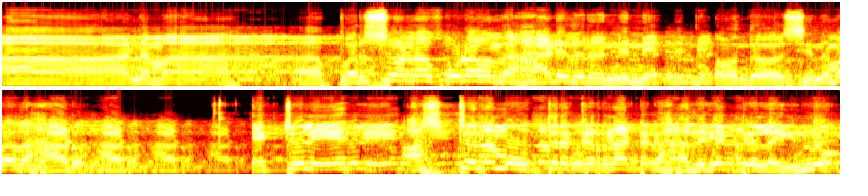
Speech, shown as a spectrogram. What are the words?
ಆ, ನಮ್ಮ ಪರಶುಅಣ್ಣ ಕೂಡ ಒಂದು ಹಾಡಿದ್ರು ನಿನ್ನೆ. ಒಂದು ಸಿನಿಮಾದ ಹಾಡು. ಆಕ್ಚುಲಿ ಅಷ್ಟು ನಮ್ಮ ಉತ್ತರ ಕರ್ನಾಟಕ ಹದಗೆಟ್ಟಿಲ್ಲ. ಇನ್ನು,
